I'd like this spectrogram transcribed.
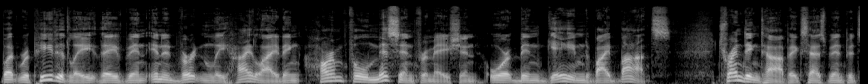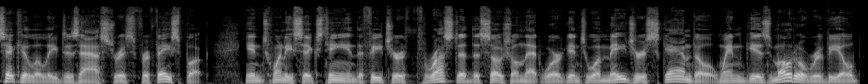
but repeatedly they've been inadvertently highlighting harmful misinformation or been gamed by bots. Trending topics has been particularly disastrous for Facebook. In 2016, the feature thrusted the social network into a major scandal when Gizmodo revealed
